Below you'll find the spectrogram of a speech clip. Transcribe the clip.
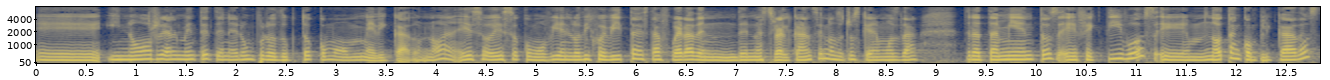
eh, y no realmente tener un producto como medicado, ¿no? Eso, eso, como bien lo dijo Evita, está fuera de, nuestro alcance. Nosotros queremos dar tratamientos efectivos, eh, no tan complicados,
